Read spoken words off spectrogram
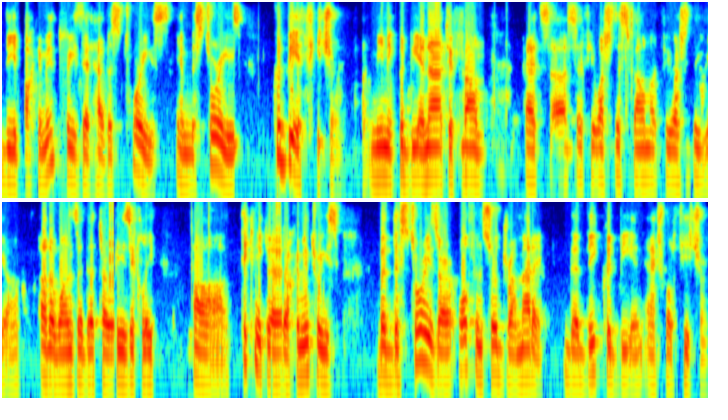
the documentaries that have stories, and the stories could be a feature, meaning could be a narrative film. It's, uh, so if you watch this film, if you watch the uh, other ones that, that are basically uh, technical documentaries, but the stories are often so dramatic that they could be an actual feature.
